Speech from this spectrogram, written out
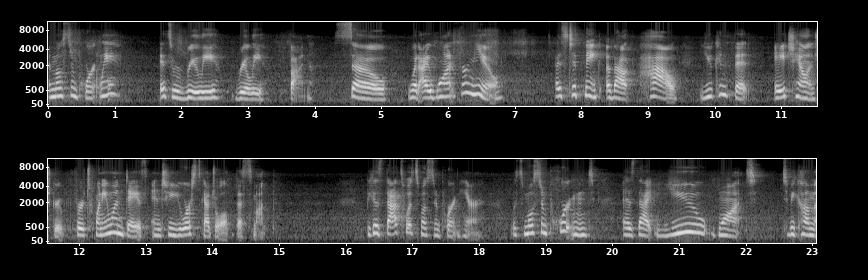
And most importantly, it's really, really fun. So, what I want from you is to think about how you can fit a challenge group for 21 days into your schedule this month. Because that's what's most important here. What's most important is that you want to become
